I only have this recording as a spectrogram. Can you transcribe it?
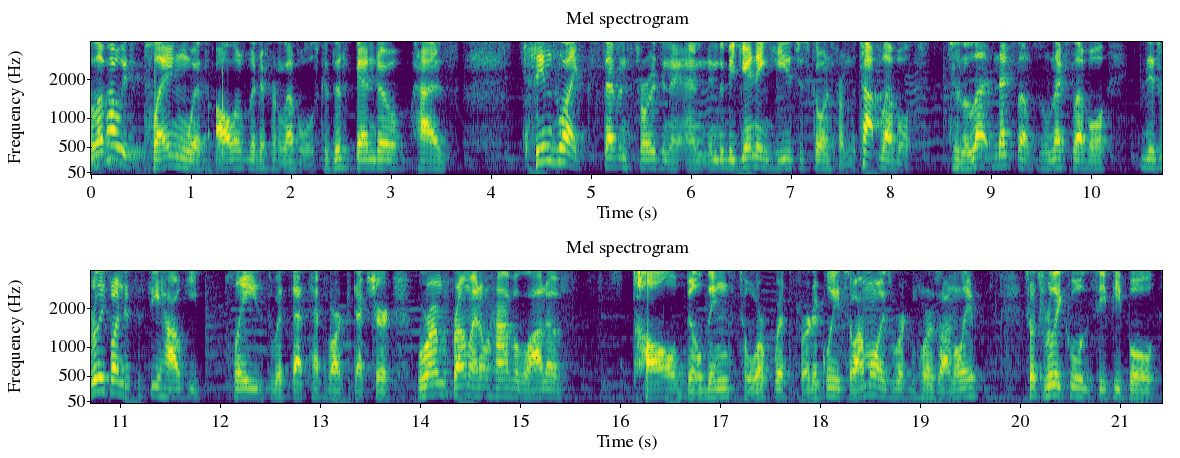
I love how he's playing with all of the different levels because this bando has seems like seven stories in it and in the beginning he's just going from the top level to the le next level to the next level. It's really fun just to see how he plays with that type of architecture. Where I'm from I don't have a lot of tall buildings to work with vertically so I'm always working horizontally. So it's really cool to see people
